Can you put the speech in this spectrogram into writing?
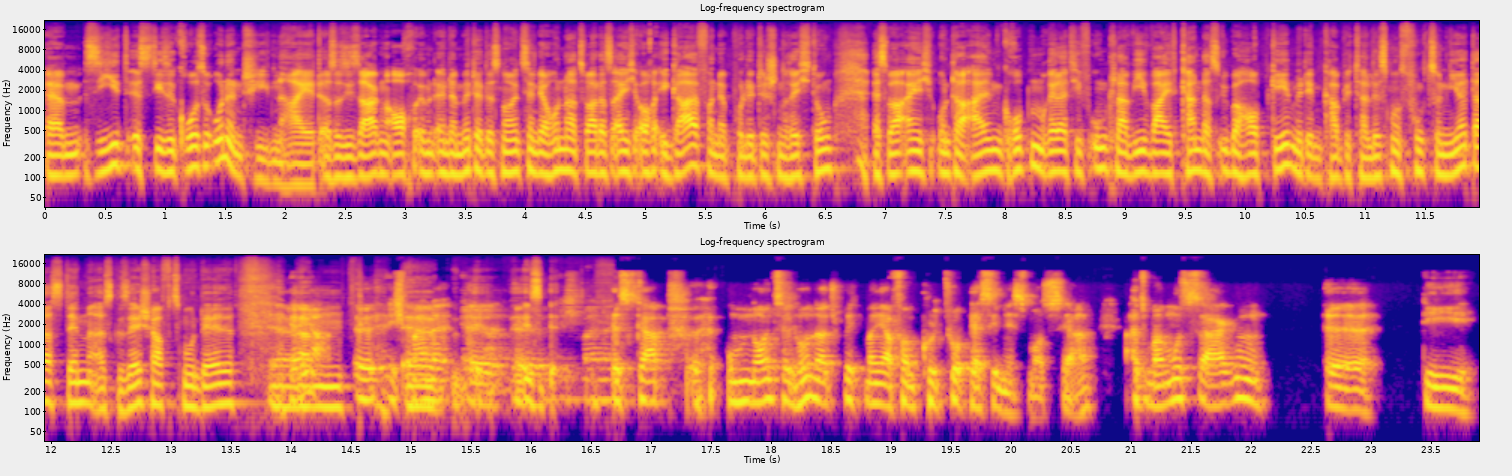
ähm, sieht, ist diese große Unentschiedenheit. Also Sie sagen auch, in, in, der Mitte des 19. Jahrhunderts war das eigentlich auch egal von der politischen Richtung. Es war eigentlich unter allen Gruppen relativ unklar, wie weit kann das überhaupt gehen mit dem Kapitalismus. Funktioniert das denn als Gesellschaftsmodell? Ja, ähm, ja. Äh, ich meine, äh, äh, es, ich meine, es gab um 1900 spricht man ja vom Kulturpessimismus. Ja, also man muss sagen, äh, die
